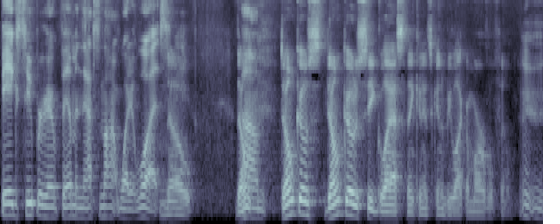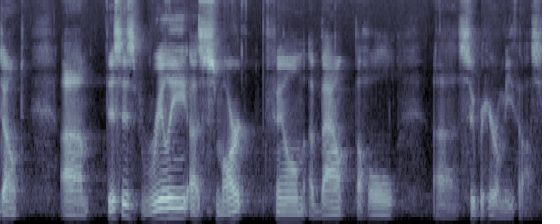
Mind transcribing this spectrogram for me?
big superhero film and that's not what it was. No, don't Um, don't go don't go to see Glass thinking it's going to be like a Marvel film. Don't. Um, this is really a smart film about the whole uh, superhero mythos,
